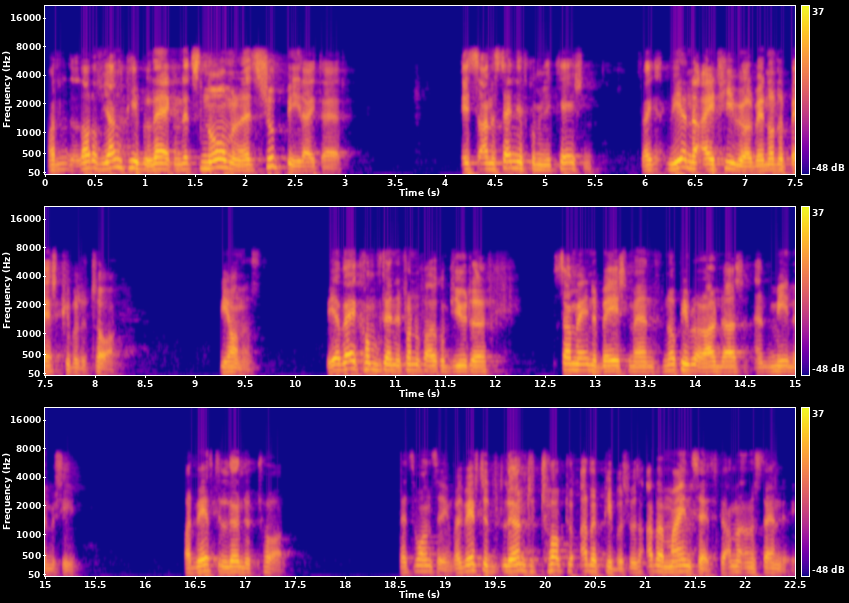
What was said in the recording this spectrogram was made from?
What a lot of young people lack, and that's normal, it should be like that. It's understanding of communication. Like, we are in the IT world, we're not the best people to talk. Be honest. We are very confident in front of our computer, somewhere in the basement, no people around us, and me in the machine. But we have to learn to talk. That's one thing. But we have to learn to talk to other people with other mindsets, with other understanding.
